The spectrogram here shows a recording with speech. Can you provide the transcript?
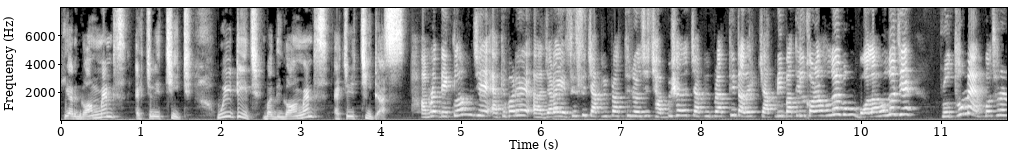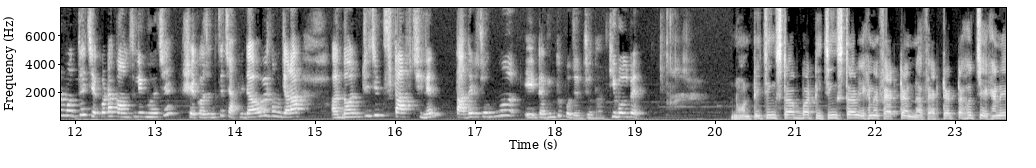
Here, governments actually cheat. We teach, but the governments actually cheat us. আমরা দেখলাম যে একেবারে যারা এসএসসি চাকরি প্রার্থী রয়েছে ছাব্বিশ হাজার চাকরি প্রার্থী তাদের চাকরি বাতিল করা হলো এবং বলা হলো যে প্রথম এক বছরের মধ্যে যে কটা কাউন্সিলিং হয়েছে সে কজনকে চাকরি দেওয়া হবে এবং যারা নন টিচিং স্টাফ ছিলেন তাদের জন্য এটা কিন্তু প্রযোজ্য না কি বলবেন নন টিচিং স্টাফ বা টিচিং স্টাফ এখানে ফ্যাক্টর না ফ্যাক্টরটা হচ্ছে এখানে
